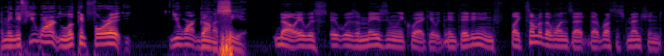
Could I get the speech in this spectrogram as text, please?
I mean, if you weren't looking for it, you weren't gonna see it. No, it was it was amazingly quick. It, they, they didn't even like some of the ones that that Russ has mentioned.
